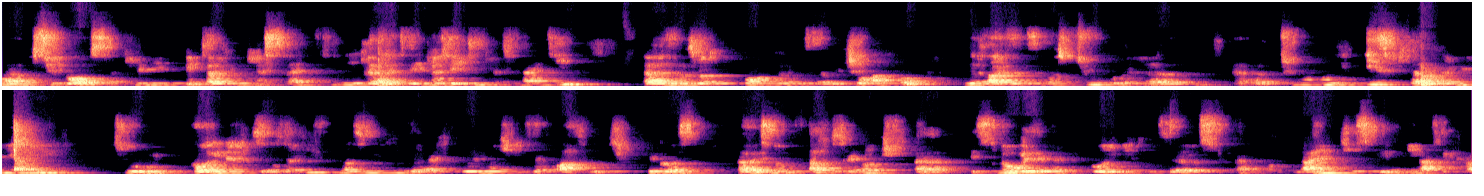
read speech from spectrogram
um, support that really picked up in 2019, uh, let's say 2018, 2019. Uh, there was of work with the WHO AFRO, the fact that there was two, uh, uh, two issues that were really to coordinate the authorities was making the life very much easier for us because uh, it's not us very much, uh, it's no way they can coordinate with the uh, scientists in, in Africa.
